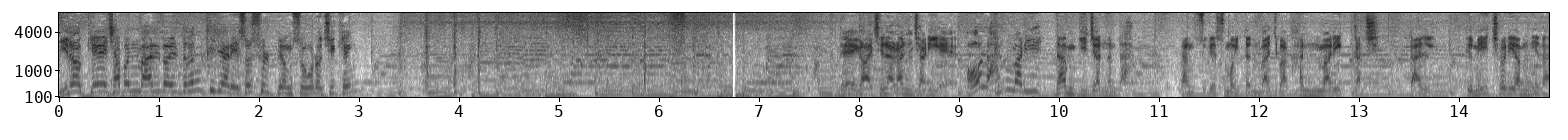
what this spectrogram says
이렇게 잡은 말벌들은 그 자리에서 술병 속으로 직행. 내가 지나간 자리에 벌 한 마리 남기지 않는다. 땅속에 숨어있던 마지막 한 마리까지 깔끔히 처리합니다.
